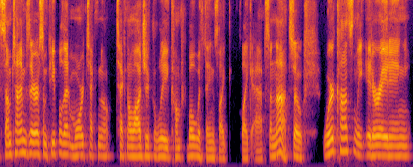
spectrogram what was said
sometimes there are some people that are more techno- technologically comfortable with things like like apps and not. So we're constantly iterating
